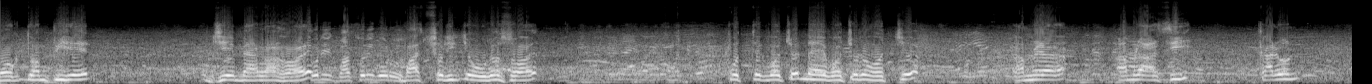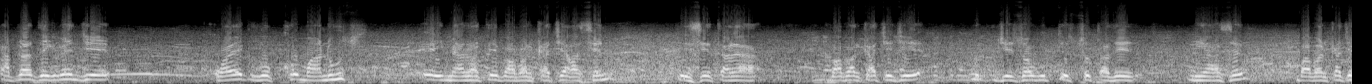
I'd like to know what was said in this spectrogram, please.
মকদম পীরের যে মেলা হয় বাৎসরিক যে উরস হয় প্রত্যেক বছর না এবছরও হচ্ছে। আমরা আমরা আসি কারণ আপনারা দেখবেন যে কয়েক লক্ষ মানুষ এই মেলাতে বাবার কাছে আসেন। এসে তারা বাবার কাছে যে যেসব উদ্দেশ্য তাদের নিয়ে আসেন বাবার কাছে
